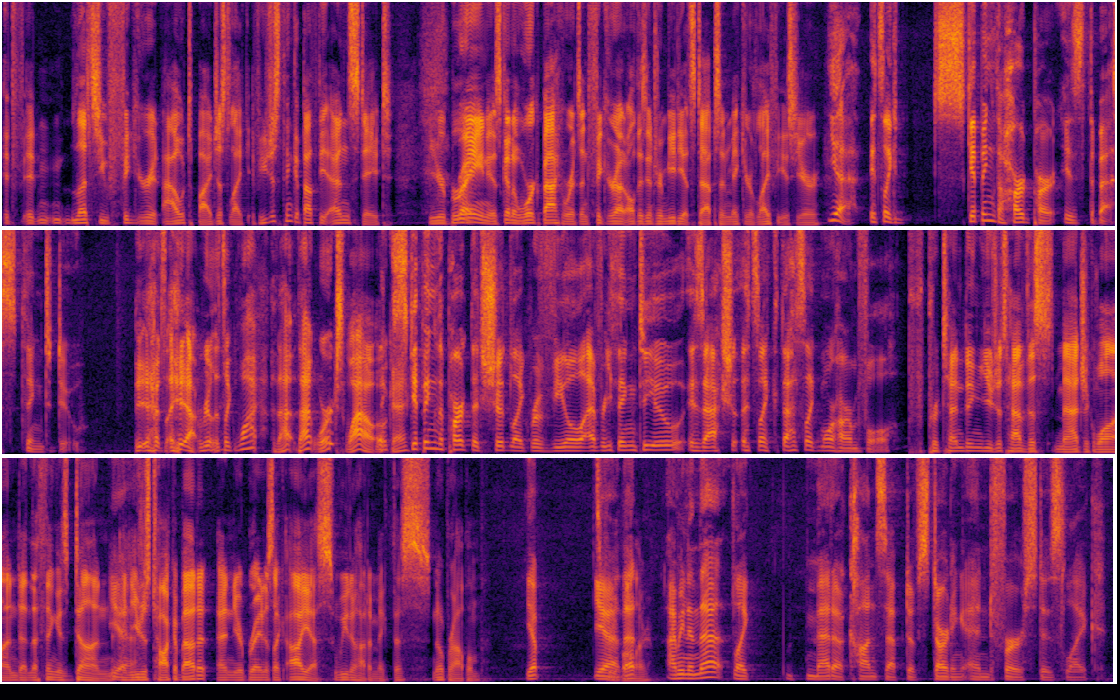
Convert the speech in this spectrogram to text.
it it lets you figure it out by just like if you just think about the end state, your brain is going to work backwards and figure out all these intermediate steps and make your life easier. Yeah, it's like skipping the hard part is the best thing to do. Yeah, it's like yeah, really. It's like why that that works. Wow. Like okay. skipping the part that should like reveal everything to you is actually it's like that's like more harmful. Pretending you just have this magic wand and the thing is done, Yeah. and you just talk about it, and your brain is like, ah, yes, we know how to make this. No problem. Yep. Yeah, pretty that. I mean in that like meta concept of starting end first is like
